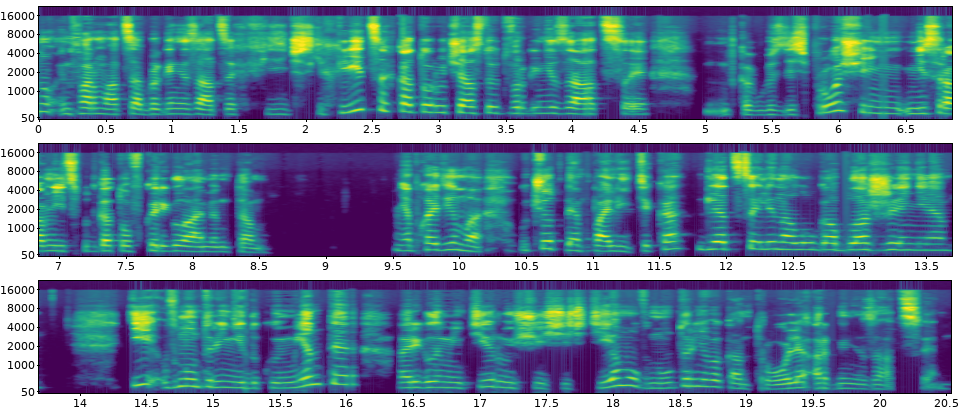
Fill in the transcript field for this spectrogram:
Ну, информация об организациях физических лицах, которые участвуют в организации. Как бы здесь проще не сравнить с подготовкой регламента. Необходима учетная политика для цели налогообложения и внутренние документы, регламентирующие систему внутреннего контроля организации.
